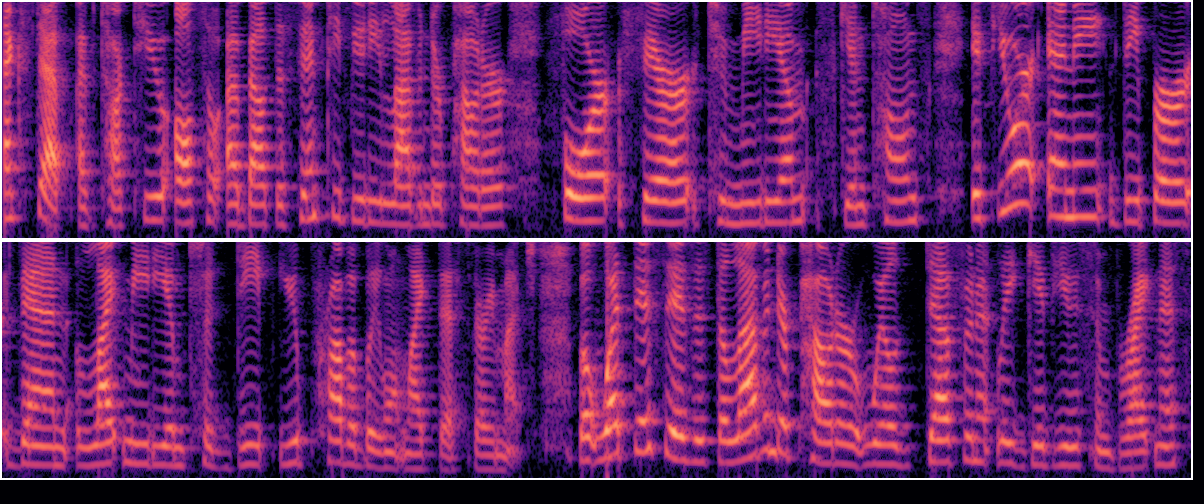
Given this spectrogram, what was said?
Next step i've talked to you also about the fenty beauty lavender powder for fair to medium skin tones. If you're any deeper than light medium to deep, you probably won't like this very much. But what this is, is the lavender powder will definitely give you some brightness.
